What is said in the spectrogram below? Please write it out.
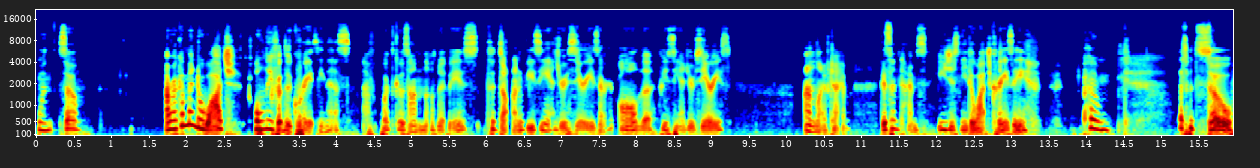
when so, I recommend to watch only for the craziness of what goes on in those movies. The Dawn VC Andrews series or all the VC Andrews series on Lifetime. Because sometimes you just need to watch crazy. um, that's what's so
